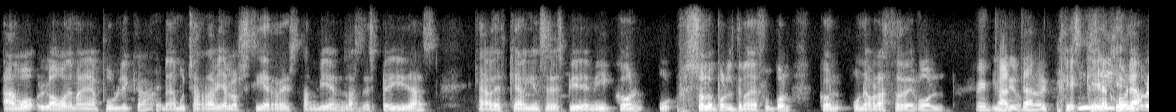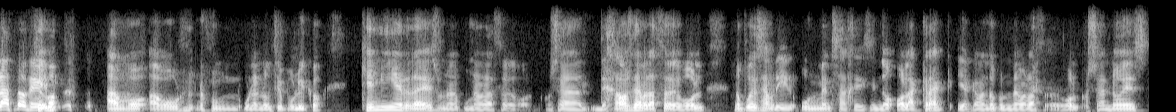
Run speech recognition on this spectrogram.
hago, lo hago de manera pública, me da mucha rabia los cierres también, las despedidas, cada vez que alguien se despide de mí con, solo por el tema de fútbol, con un abrazo de gol. Me digo, encanta. ¿qué- qué- sí, qué un abrazo de qué- gol. Hago, hago un, un- un anuncio público. ¿Qué mierda es una- un abrazo de gol? O sea, dejaos de abrazo de gol. No puedes abrir un mensaje diciendo hola crack y acabando con un abrazo de gol. O sea, no es,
